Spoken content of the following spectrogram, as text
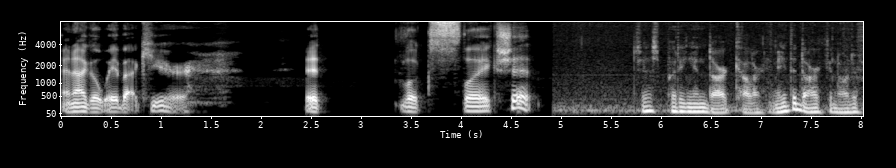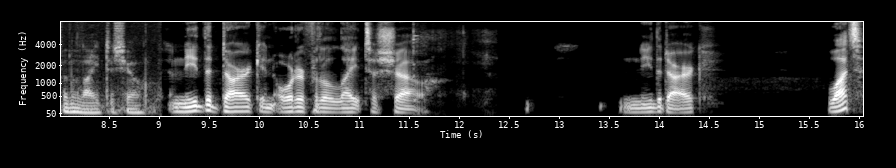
and I go way back here, it looks like shit. Just putting in dark color. You need the dark in order for the light to show. Need the dark in order for the light to show. Need the dark. What?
